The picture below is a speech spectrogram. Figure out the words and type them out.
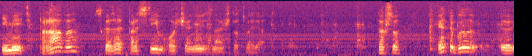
иметь право сказать, прости им, отче, они не знают, что творят. Так что это было э,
